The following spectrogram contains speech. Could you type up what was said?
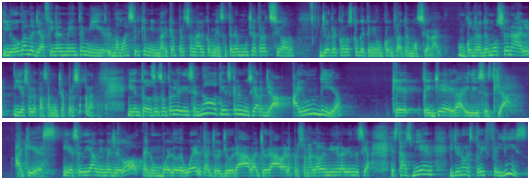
Y luego cuando ya finalmente mi, vamos a decir que mi marca personal comienza a tener mucha atracción, yo reconozco que tenía un contrato emocional. Un contrato emocional y eso le pasa a muchas personas. Y entonces otros le dicen, no, tienes que renunciar ya. Hay un día que te llega y dices, ya, aquí es. Y ese día a mí me llegó en un vuelo de vuelta, yo lloraba, lloraba, la persona al lado de mí en el avión decía, ¿estás bien? Y yo no, estoy feliz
